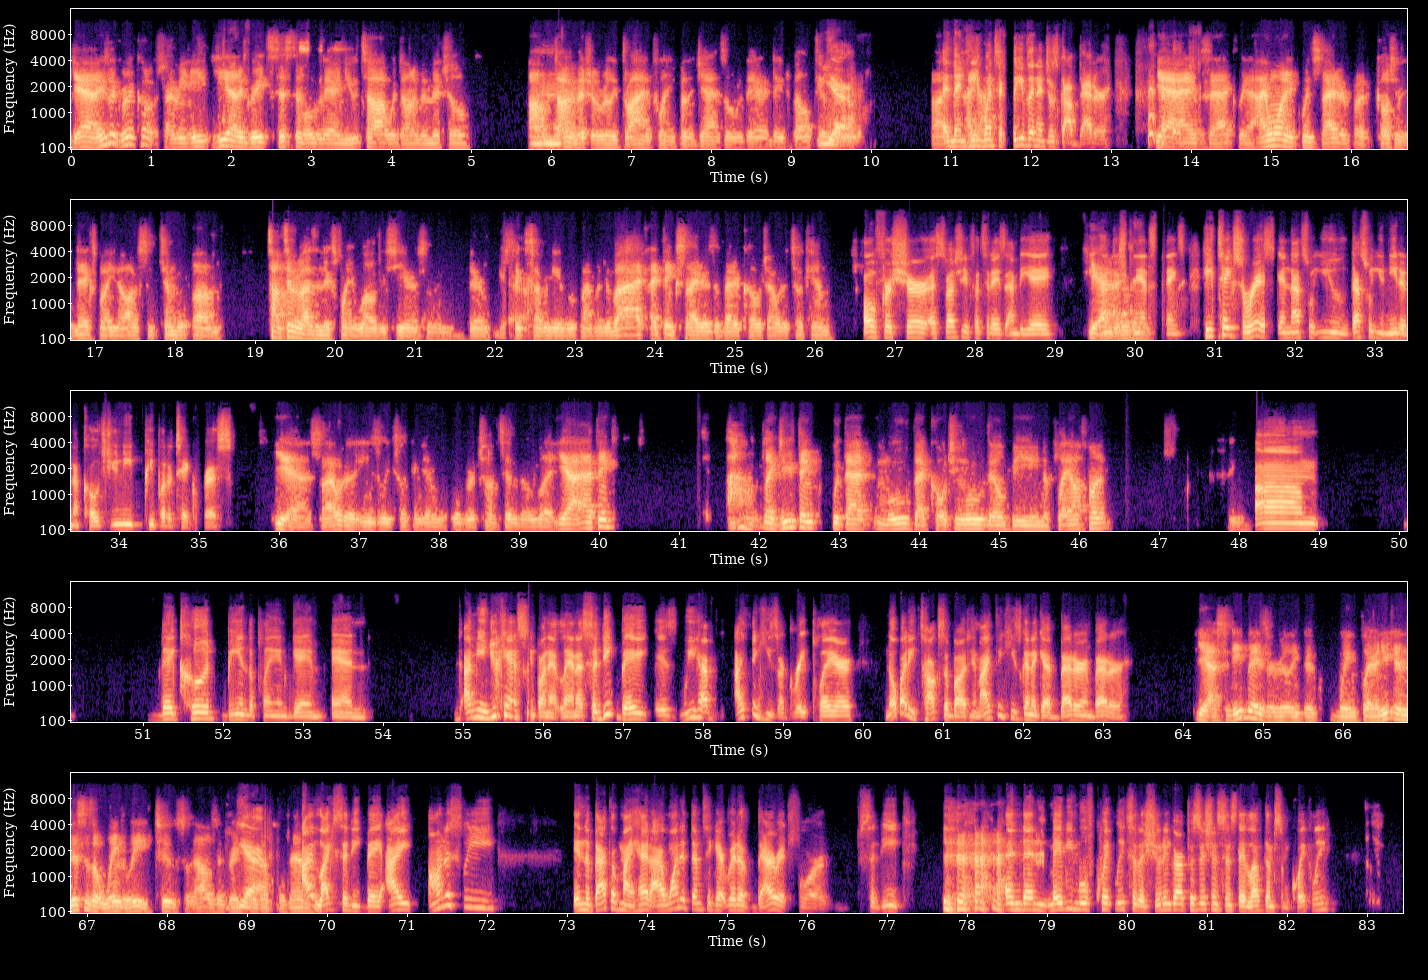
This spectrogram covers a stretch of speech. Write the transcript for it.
Yeah, he's a great coach. I mean, he he had a great system over there in Utah with Donovan Mitchell. Um, mm-hmm. Donovan Mitchell really thrived playing for the Jazz over there. And they developed him. Yeah. Uh, and then he I, went to Cleveland and just got better. yeah, exactly. I wanted Quin Snyder for coaching the Knicks, but you know, obviously Tim um, Tom Thibodeau has the Knicks playing well this year, so they're yeah. six, seven games over 500. But I, I think Snyder's a better coach. I would have took him. Oh, for sure, especially for today's NBA. He yeah, understands things. He takes risk, and that's what you that's what you need in a coach. You need people to take risk. Yeah, so I would have easily taken him over Tom Thibodeau. But yeah, I think like, do you think with that move, that coaching move, they'll be in the playoff hunt? Um, they could be in the play-in game, and I mean, you can't sleep on Atlanta. Saddiq Bey is. We have I think he's a great player. Nobody talks about him. I think he's going to get better and better. Yeah, Saddiq Bey is a really good wing player, and you, and this is a wing league too, so that was a great yeah. pickup for them. I like Saddiq Bey. I honestly, in the back of my head, I wanted them to get rid of Barrett for Saddiq, and then maybe move Quickley to the shooting guard position since they love them some Quickley.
